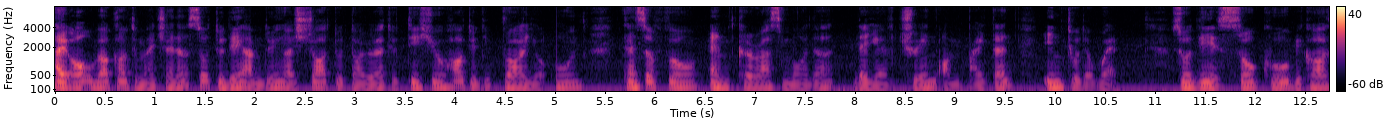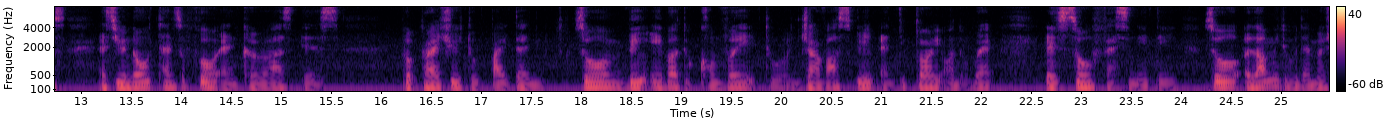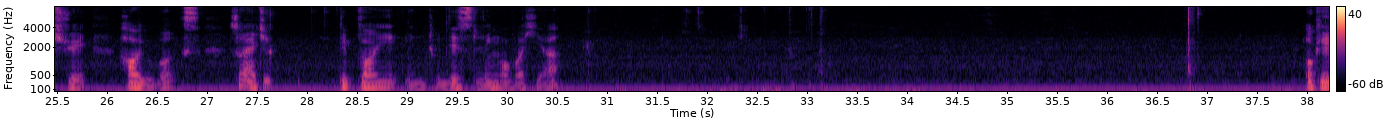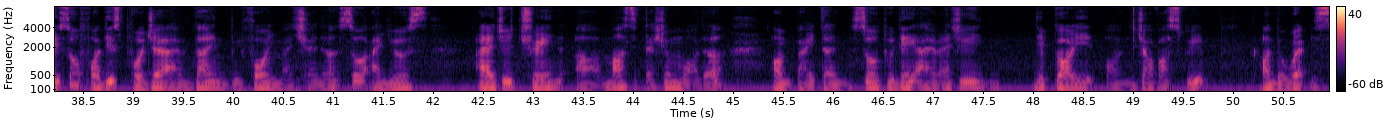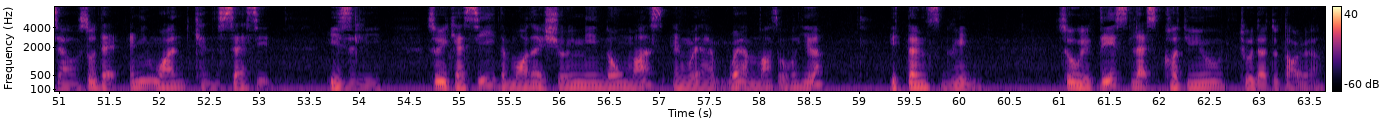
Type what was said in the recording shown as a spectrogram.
Hi all, welcome to my channel. So today I'm doing a short tutorial to teach you how to deploy your own TensorFlow and Keras model that you have trained on Python into the web. So this is so cool because as you know TensorFlow and Keras is proprietary to Python. So being able to convert it to JavaScript and deploy it on the web is so fascinating. So allow me to demonstrate how it works. So I actually deploy it into this link over here. Okay so for this project I've done before in my channel so I use I actually train a mask detection model on Python. So today I have actually deployed it on JavaScript on the web itself so that anyone can access it easily so you can see the model is showing me no mask and when I wear a mask over here, it turns green. So with this, let's continue to the tutorial.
